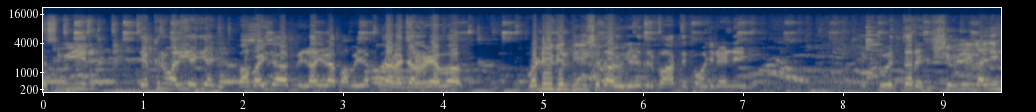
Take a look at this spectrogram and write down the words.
ਤਸਵੀਰ ਦੇਖਣ ਵਾਲੀ ਹੈ ਜੀ ਅੱਜ। ਬਾਬਾ ਜੀ ਦਾ ਮੇਲਾ ਜਿਹੜਾ, ਬਾਬਾ ਜੀ ਦਾ ਭੰਡਾਰਾ ਚੱਲ ਰਿਹਾ ਵਾ। ਵੱਡੀ ਗਿਣਤੀ 'ਚ ਸ਼ਰਧਾਲੂ ਜਿਹੜੇ ਦਰਬਾਰ ਤੇ ਪਹੁੰਚ ਰਹੇ ਨੇ। ਪਵਿੱਤਰ ਸ਼ਿਵਲਿੰਗ ਆ ਜੀ।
